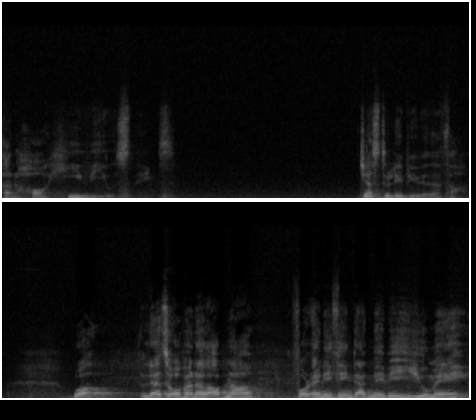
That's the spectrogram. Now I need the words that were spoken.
and how he views things. Just to leave you with a thought. Well, let's open it up now for anything that maybe you may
